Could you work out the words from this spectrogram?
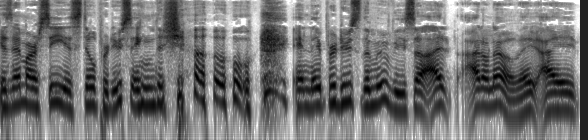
because MRC is still producing the show and they produce the movie. So I I don't know. I, I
